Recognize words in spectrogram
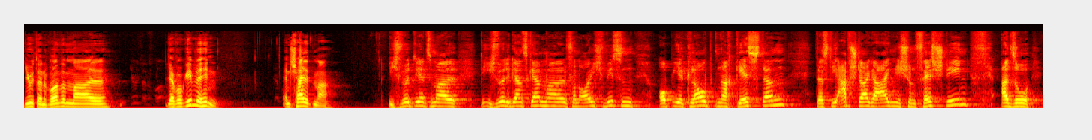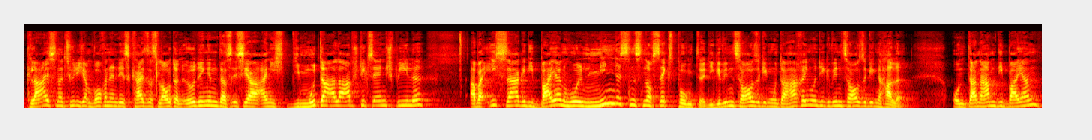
Gut, dann wollen wir mal. Ja, wo gehen wir hin? Entscheidet mal. Ich würde jetzt mal, ich würde ganz gern mal von euch wissen, ob ihr glaubt, nach gestern, dass die Absteiger eigentlich schon feststehen. Also klar ist natürlich am Wochenende ist Kaiserslautern-Uerdingen, das ist ja eigentlich die Mutter aller Abstiegsendspiele. Aber ich sage, die Bayern holen mindestens noch sechs Punkte. Die gewinnen zu Hause gegen Unterhaching und die gewinnen zu Hause gegen Halle. Und dann haben die Bayern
